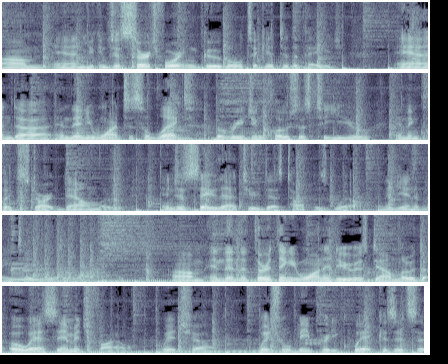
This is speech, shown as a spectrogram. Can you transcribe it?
Um, and you can just search for it in Google to get to the page. And, uh, and then you want to select the region closest to you and then click Start Download. And just save that to your desktop as well. And again, it may take a little while. Um, and then the third thing you want to do is download the OS image file, which uh, which will be pretty quick because it's a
